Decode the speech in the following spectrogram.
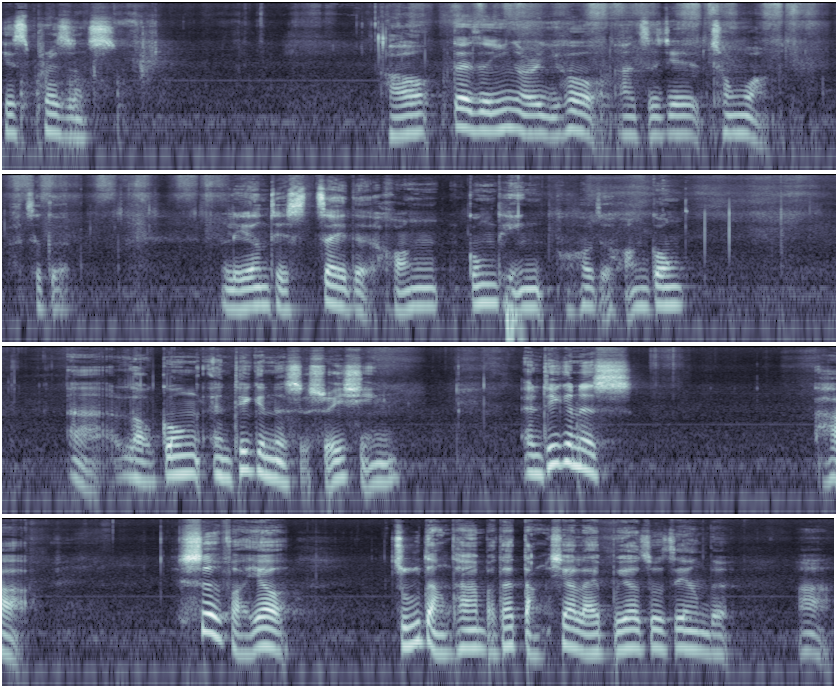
his presence. 好，带着婴儿以后啊，直接冲往这个 Leontes 在的皇宫廷或者皇宫。啊，老公 Antigonus 随行，Antigonus 哈 设法要阻挡他，把他挡下来，不要做这样的啊，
